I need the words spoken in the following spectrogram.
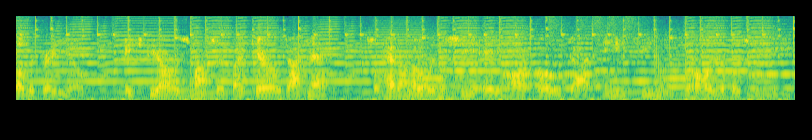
Public Radio. HPR is sponsored by Caro.net, so head on over to caro.net for all your hosting needs.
